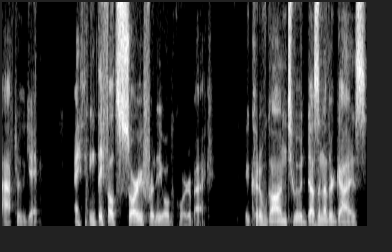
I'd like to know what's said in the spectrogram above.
after the game. I think they felt sorry for the old quarterback. It could have gone to a dozen other guys.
